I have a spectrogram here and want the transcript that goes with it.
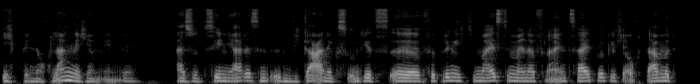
ich bin noch lange nicht am Ende. Also zehn Jahre sind irgendwie gar nichts. Und jetzt äh, verbringe ich die meiste meiner freien Zeit wirklich auch damit,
